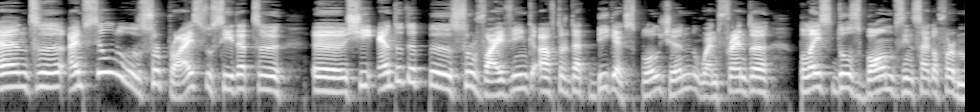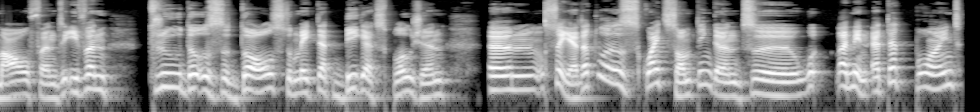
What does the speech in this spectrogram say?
And uh, I'm still surprised to see that uh, uh, she ended up uh, surviving after that big explosion when Frenda placed those bombs inside of her mouth and even through those dolls to make that big explosion. Um, so yeah, that was quite something, and uh, I mean, at that point,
